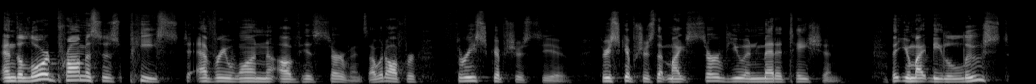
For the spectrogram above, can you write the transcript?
And the Lord promises peace to every one of his servants. I would offer three scriptures to you, three scriptures that might serve you in meditation, that you might be loosed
